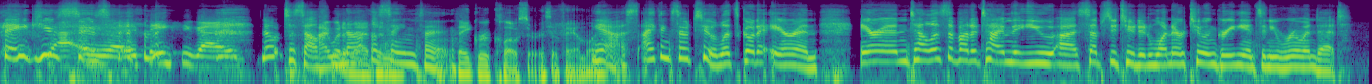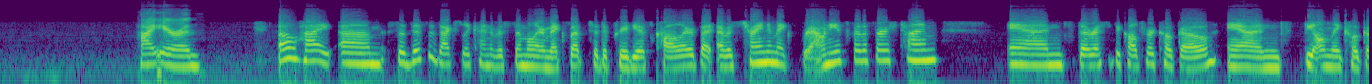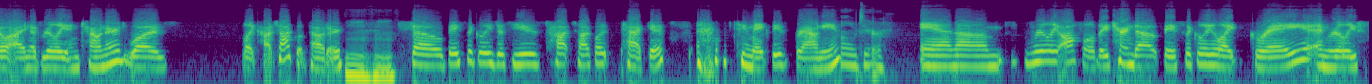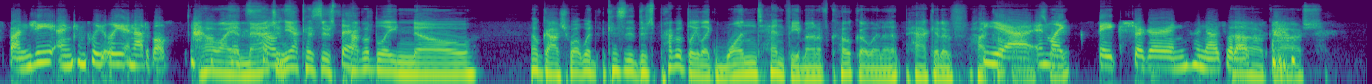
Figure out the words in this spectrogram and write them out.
Thank you, yeah, Susan. anyway, thanks, you guys. Note to self, I would not imagine the same thing. They grew closer as a family. Yes, I think so too. Let's go to Aaron. Aaron, tell us about a time that you uh, substituted one or two ingredients and you ruined it. Hi, Aaron. Oh, hi. Um, so this is actually kind of a similar mix-up to the previous caller, but I was trying to make brownies for the first time, and the recipe called for cocoa, and the only cocoa I had really encountered was like hot chocolate powder. Mm-hmm. So basically just used hot chocolate packets to make these brownies. Oh dear. And um, really awful. They turned out basically like gray and really spongy and completely inedible. Oh, I imagine. Yeah, because there's sick. probably no. Oh gosh, what would? Because there's probably like one tenth the amount of cocoa in a packet of hot. cocoa yeah, mix, and right? like fake sugar and who knows what else. Oh gosh.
